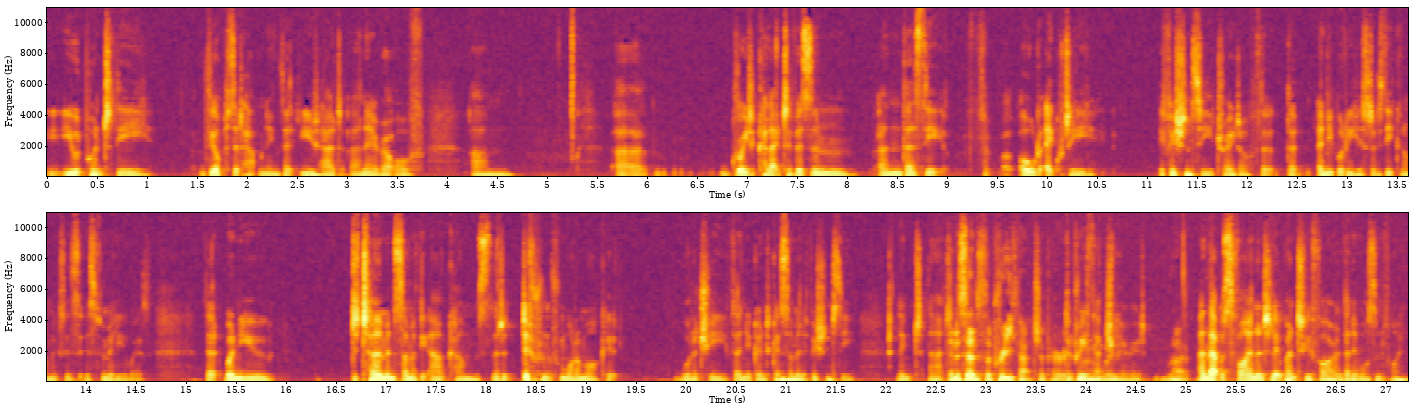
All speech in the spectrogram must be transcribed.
you would point to the the opposite happening that you'd had an era of um, uh, greater collectivism, and there's the f- old equity efficiency trade off that, that anybody who studies economics is, is familiar with. That when you determine some of the outcomes that are different from what a market would achieve, then you're going to get some inefficiency linked to that. In a sense, the pre Thatcher period. The pre Thatcher period. Right. And that was fine until it went too far, and then it wasn't fine.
